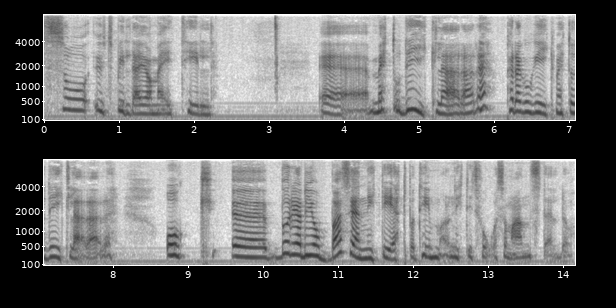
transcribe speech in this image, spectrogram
så utbildade jag mig till eh, metodiklärare, pedagogik metodiklärare. Och eh, började jobba sen 91 på timmar och 92 som anställd. Då.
